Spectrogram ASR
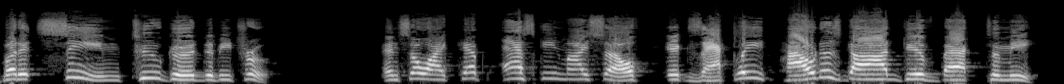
but it seemed too good to be true. And so I kept asking myself, exactly how does God give back to me?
